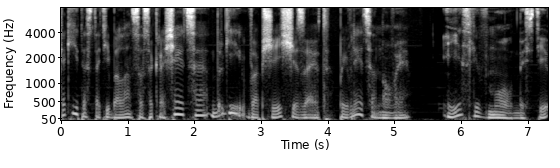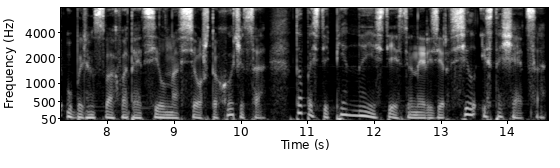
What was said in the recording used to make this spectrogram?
Какие-то статьи баланса сокращаются, другие вообще исчезают, появляются новые. Если в молодости у большинства хватает сил на все, что хочется, то постепенно естественный резерв сил истощается,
